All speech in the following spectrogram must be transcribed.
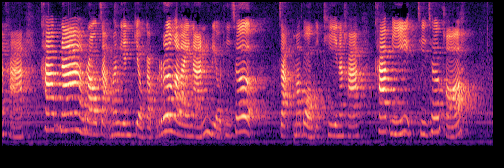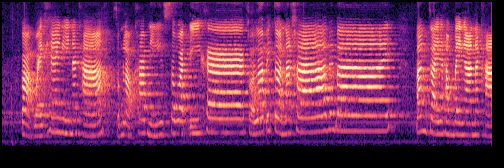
นะคะ คาบหน้าเราจะมาเรียนเกี่ยวกับเรื่องอะไรนั้น เดี๋ยวทีเชอร์จะมาบอกอีกทีนะคะ คาบนี้ทีเชอร์ขอ ฝากไว้แค่นี้นะคะสำหรับคาบนี้ สวัสดีค่ะ ขอลาไปก่อนนะคะ บ๊ายบาย ตั้งใจจะทำใบงานนะคะ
